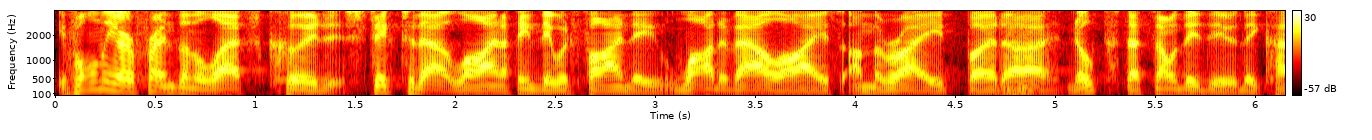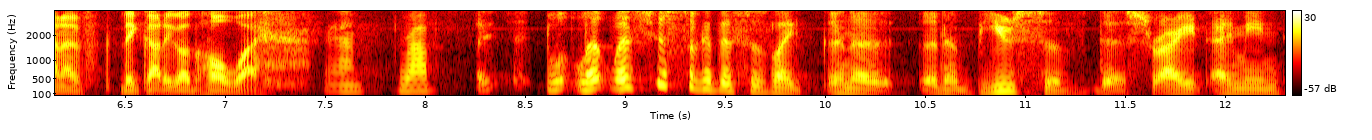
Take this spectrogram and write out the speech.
If only our friends on the left could stick to that line, I think they would find a lot of allies on the right. But uh, nope, that's not what they do. They kind of they got to go the whole way. Yeah, Rob. Let, us just look at this as like an, a, an abuse of this, right? I mean,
